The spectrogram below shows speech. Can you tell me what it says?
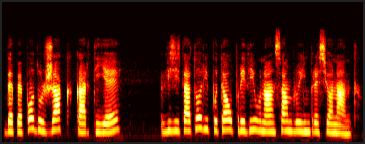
De pe podul Jacques Cartier, vizitatorii puteau privi un ansamblu impresionant.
